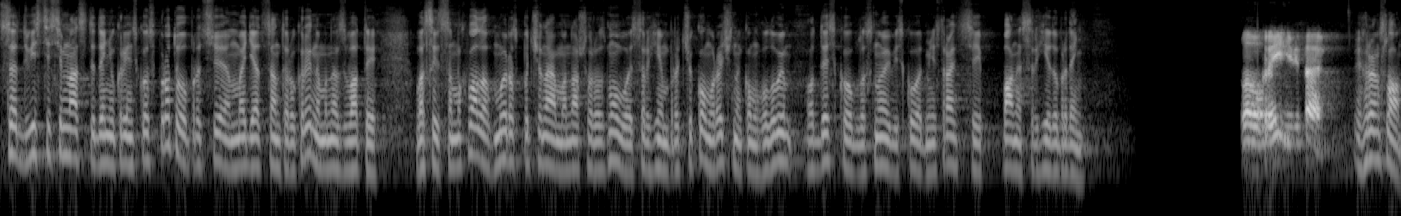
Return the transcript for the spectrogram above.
Це 217-й день українського спротиву. Працює медіа-центр України. Мене звати Василь Самохвалов. Ми розпочинаємо нашу розмову із Сергієм Братчуком, речником голови Одеської обласної військової адміністрації. Пане Сергію, добрий день. Слава Україні, вітаю. Героям слава.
